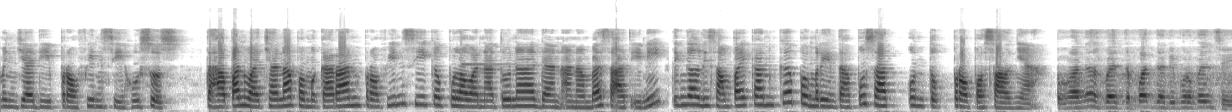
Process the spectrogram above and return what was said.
menjadi provinsi khusus. Tahapan wacana pemekaran Provinsi Kepulauan Natuna dan Anambas saat ini tinggal disampaikan ke pemerintah pusat untuk proposalnya. Hitungannya supaya cepat jadi provinsi.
